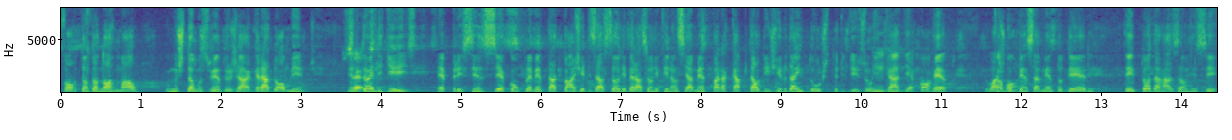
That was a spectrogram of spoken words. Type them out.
voltando ao normal, como estamos vendo já gradualmente. Certo. Então ele diz: é preciso ser complementado com a agilização e liberação de financiamento para capital de giro da indústria, diz o uhum. Ricardo, e é correto. Eu acho tá que o pensamento dele tem toda a razão de ser.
